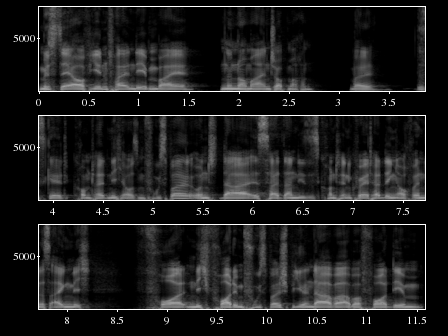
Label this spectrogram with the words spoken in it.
müsste er auf jeden Fall nebenbei einen normalen Job machen, weil das Geld kommt halt nicht aus dem Fußball und da ist halt dann dieses Content Creator Ding, auch wenn das eigentlich vor nicht vor dem Fußballspielen da war, aber vor dem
